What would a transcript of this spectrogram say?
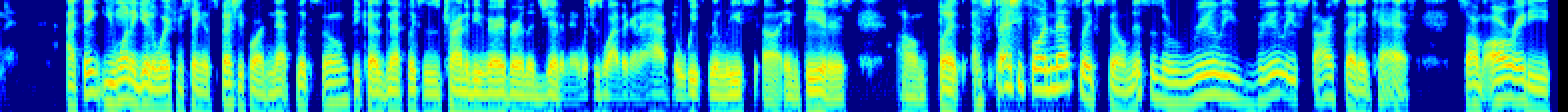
I think you want to get away from saying especially for a Netflix film because Netflix is trying to be very very legitimate, which is why they're going to have the week release uh, in theaters. Um, but especially for a Netflix film, this is a really really star-studded cast. So I'm already,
